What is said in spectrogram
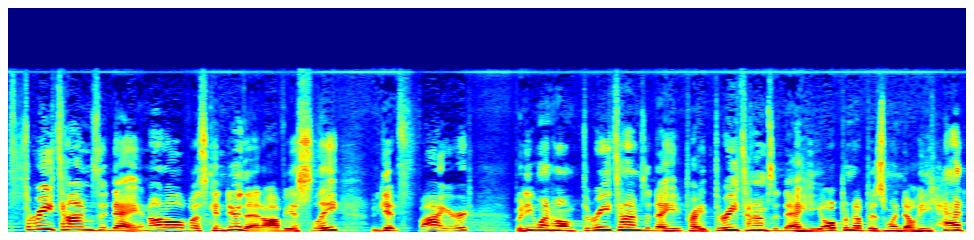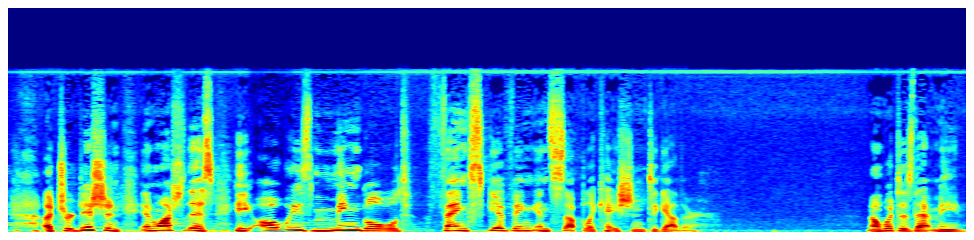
three times a day. And not all of us can do that, obviously, We'd get fired. But he went home three times a day. He prayed three times a day. He opened up his window. He had a tradition. And watch this he always mingled thanksgiving and supplication together. Now, what does that mean?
